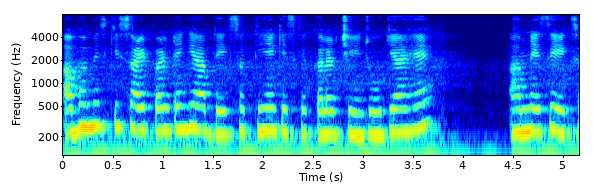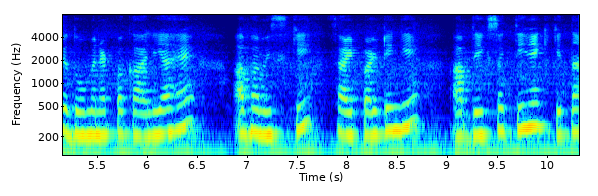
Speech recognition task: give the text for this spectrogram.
अब हम इसकी साइड पलटेंगे। आप देख सकती हैं कि इसका कलर चेंज हो गया है। हमने इसे एक से दो मिनट पका लिया है। अब हम इसकी साइड पलटेंगे। आप देख सकती हैं कि कितना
